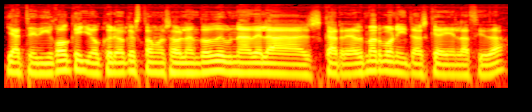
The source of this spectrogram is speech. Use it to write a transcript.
ya te digo que yo creo que estamos hablando de una de las carreras más bonitas que hay en la ciudad.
